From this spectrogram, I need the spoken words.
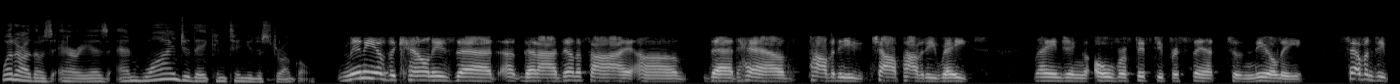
What are those areas, and why do they continue to struggle? many of the counties that uh, that I identify uh, that have poverty, child poverty rates ranging over 50% to nearly 70%.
